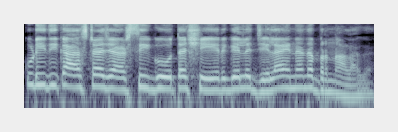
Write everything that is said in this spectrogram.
ਕੁੜੀ ਦੀ ਕਾਸਟ ਆ ਜਰਸੀ ਗੋਤ ਆ ਸ਼ੇਰਗਿੱਲ, ਜ਼ਿਲ੍ਹਾ ਇਹਨਾਂ ਦਾ ਬਰਨਾਲਾ ਗਾ।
